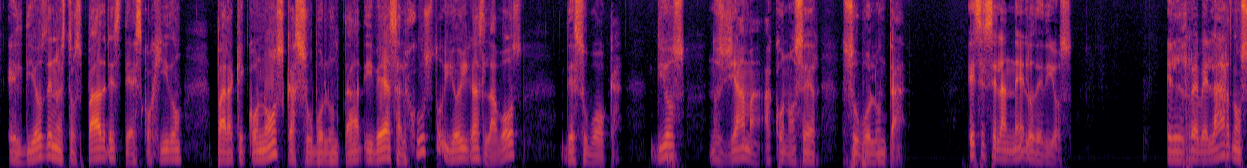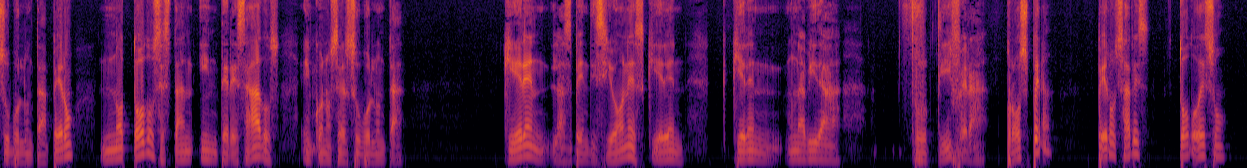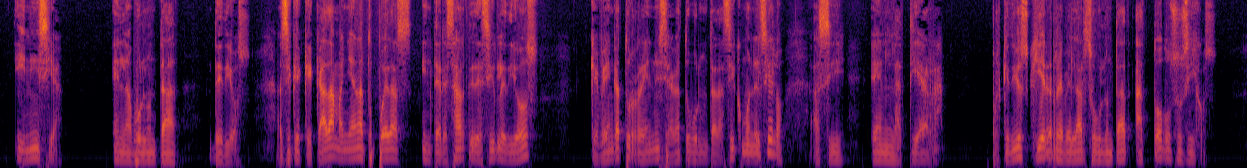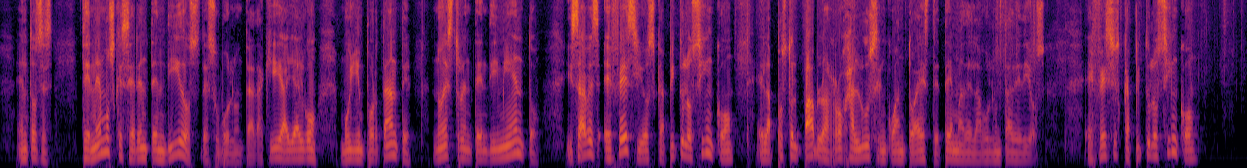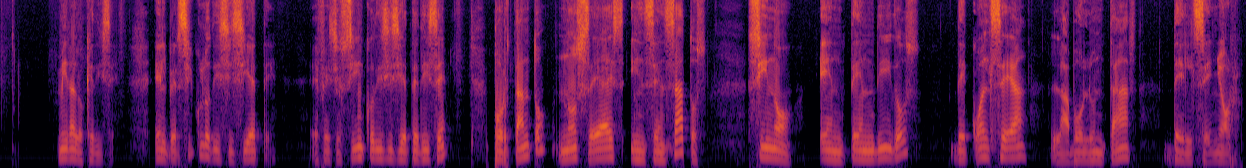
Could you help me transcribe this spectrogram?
el Dios de nuestros padres te ha escogido para que conozcas su voluntad y veas al justo y oigas la voz de su boca. Dios nos llama a conocer su voluntad. Ese es el anhelo de Dios, el revelarnos su voluntad, pero no todos están interesados en conocer su voluntad. Quieren las bendiciones, quieren, quieren una vida fructífera, próspera, pero sabes, todo eso inicia en la voluntad de Dios. Así que que cada mañana tú puedas interesarte y decirle, Dios, que venga tu reino y se haga tu voluntad, así como en el cielo, así en la tierra. Porque Dios quiere revelar su voluntad a todos sus hijos. Entonces, tenemos que ser entendidos de su voluntad. Aquí hay algo muy importante, nuestro entendimiento. Y sabes, Efesios capítulo 5, el apóstol Pablo arroja luz en cuanto a este tema de la voluntad de Dios. Efesios capítulo 5, mira lo que dice el versículo 17, Efesios 5, 17 dice, por tanto, no seáis insensatos, sino entendidos de cuál sea la voluntad del Señor.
